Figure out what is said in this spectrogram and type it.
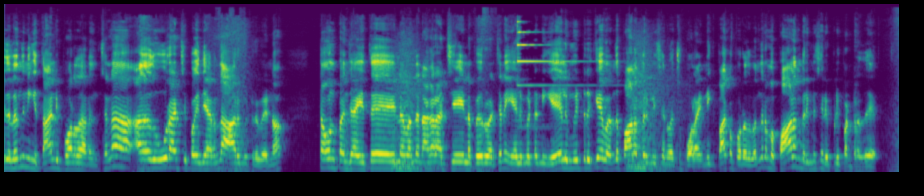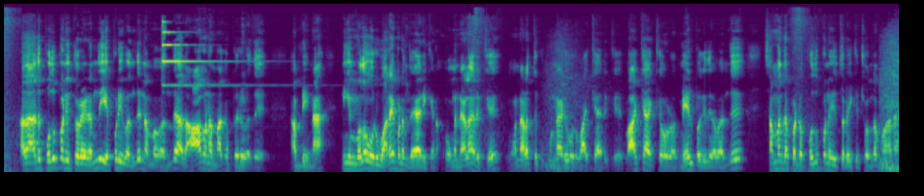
இதுலேருந்து நீங்கள் தாண்டி போகிறதா இருந்துச்சுன்னா அது ஊராட்சி பகுதியாக இருந்தால் ஆறு மீட்ரு வேணும். டவுன் பஞ்சாயத்து இல்லை வந்து நகராட்சி இல்லை பேரூராட்சினா ஏழு மீட்டர். நீங்கள் ஏழு மீட்டருக்கே வந்து பாலம் பெர்மிஷன் வச்சு போகலாம் இன்றைக்கி பார்க்க போகிறது வந்து நம்ம பாலம் பெர்மிஷன் எப்படி பண்ணுறது அதாவது பொதுப்பணித்துறையிலேருந்து எப்படி வந்து நம்ம வந்து அதை ஆவணமாக பெறுவது அப்படின்னா நீங்கள் முதல் ஒரு வரைபடம் தயாரிக்கணும். உங்கள் நிலம் இருக்குது உங்கள் நிலத்துக்கு முன்னாடி ஒரு வாக்கியா இருக்குது வாய்க்காக்கோட மேல் பகுதியில் வந்து சம்மந்தப்பட்ட பொதுப்பணித்துறைக்கு சொந்தமான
